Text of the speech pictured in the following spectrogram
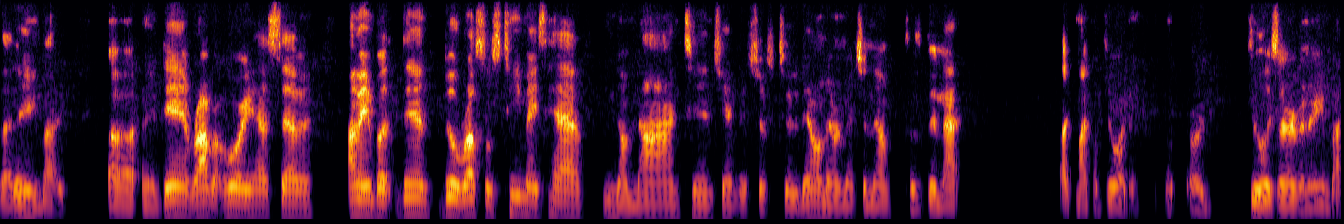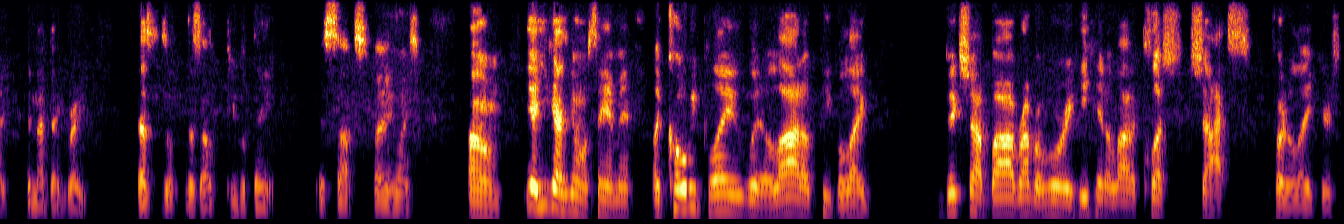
that anybody. Uh, and then Robert Horry has seven. I mean, but then Bill Russell's teammates have, you know, nine, ten championships too. They don't ever mention them because they're not like Michael Jordan or Julius Erving or anybody. They're not that great. That's that's how people think. It sucks. But anyways, um, yeah, you guys get what I'm saying, man. Like Kobe played with a lot of people, like Big Shot Bob, Robert Horry. He hit a lot of clutch shots for the Lakers.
